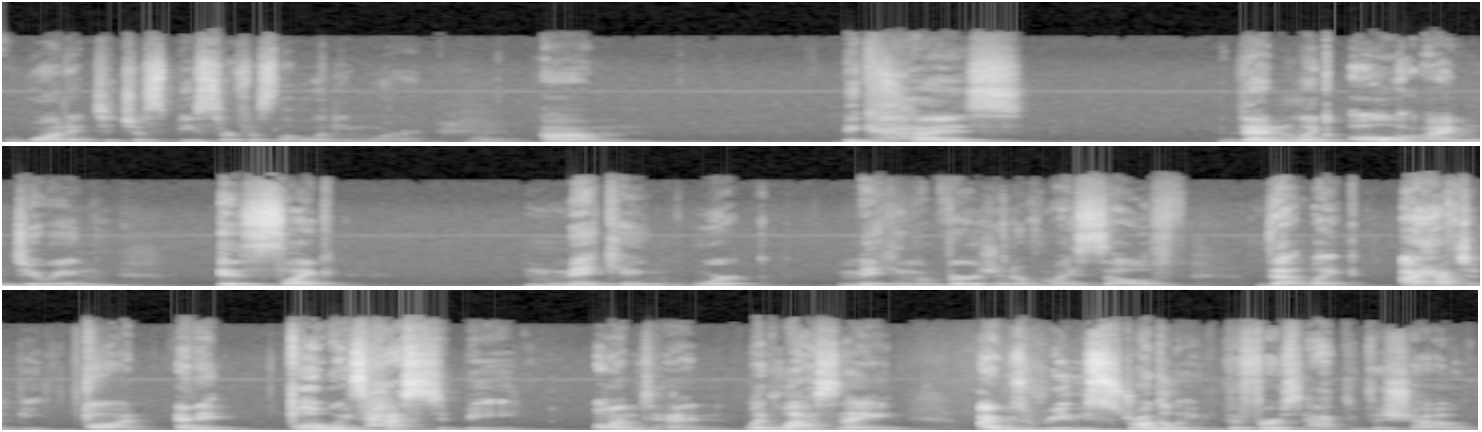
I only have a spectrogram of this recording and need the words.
want it to just be surface level anymore. Um, because then like all I'm doing is like making work, making a version of myself that like I have to be on and it always has to be on 10. Like last night, I was really struggling the first act of the show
